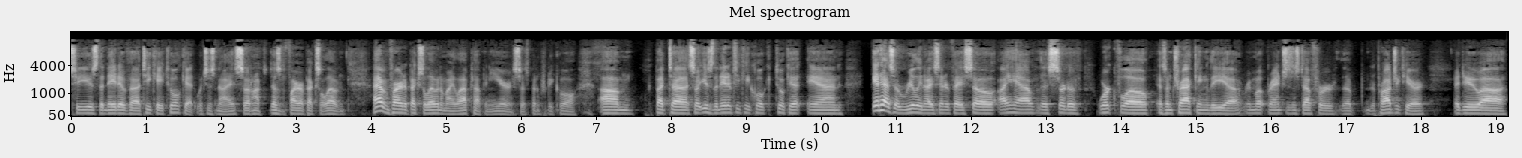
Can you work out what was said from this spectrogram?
to use the native uh, TK toolkit, which is nice. So it don't have to, doesn't fire up X11. I haven't fired up X11 on my laptop in years, so it's been pretty cool. Um, but uh, so it uses the native TK toolkit, and it has a really nice interface. So I have this sort of workflow as I'm tracking the uh, remote branches and stuff for the the project here. I do uh,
